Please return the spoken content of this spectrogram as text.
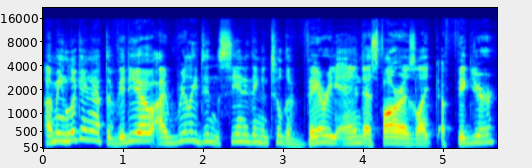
I mean, looking at the video, I really didn't see anything until the very end as far as like a figure.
